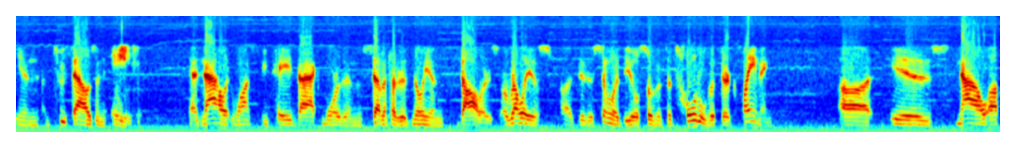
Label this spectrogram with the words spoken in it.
in 2008, and now it wants to be paid back more than $700 million. Aurelius uh, did a similar deal, so that the total that they're claiming uh, is now up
